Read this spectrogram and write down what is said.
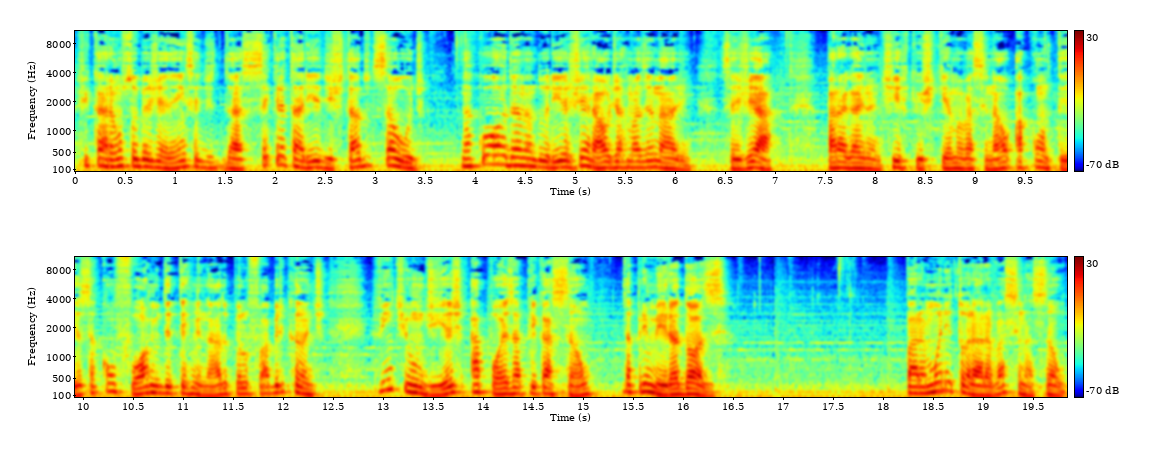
ficarão sob a gerência de, da Secretaria de Estado de Saúde, na Coordenadoria Geral de Armazenagem, CGA, para garantir que o esquema vacinal aconteça conforme o determinado pelo fabricante 21 dias após a aplicação da primeira dose. Para monitorar a vacinação,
